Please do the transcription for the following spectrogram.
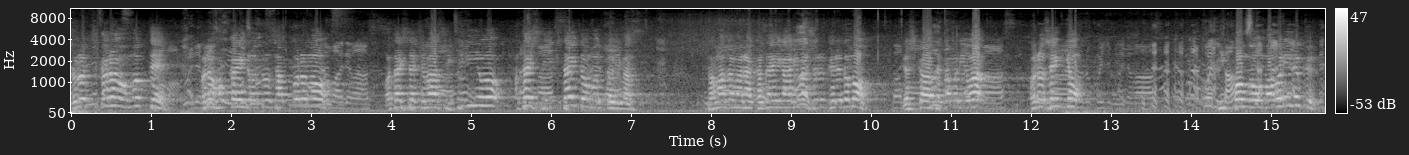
その力を持ってこの北海道と札幌の私たちは責任を果たしていきたいと思っております。さまざまな課題がありますけれども吉川貴盛はこの選挙。日本を守り抜く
